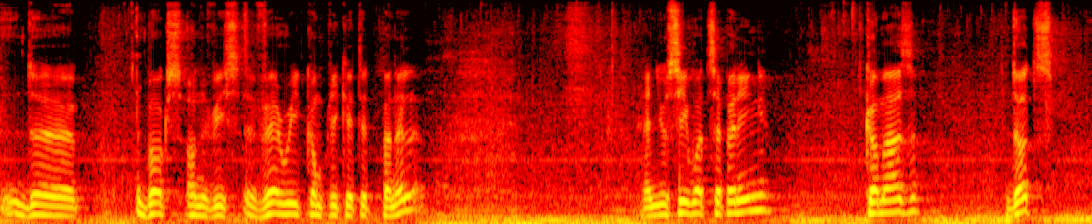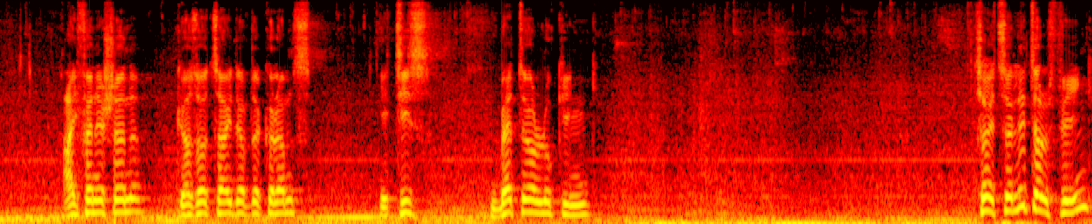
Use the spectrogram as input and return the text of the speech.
the box on this very complicated panel. And you see what's happening. Commas, dots, hyphenation goes outside of the columns. It is better looking. So it's a little thing,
